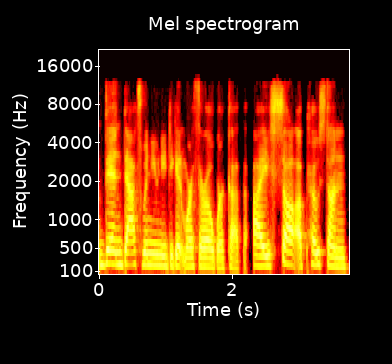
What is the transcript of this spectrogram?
then that's when you need to get more thorough workup. I saw a post on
